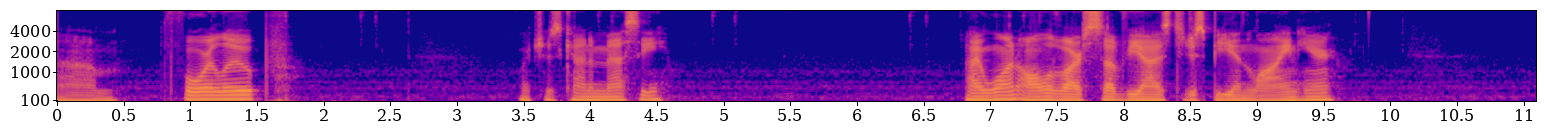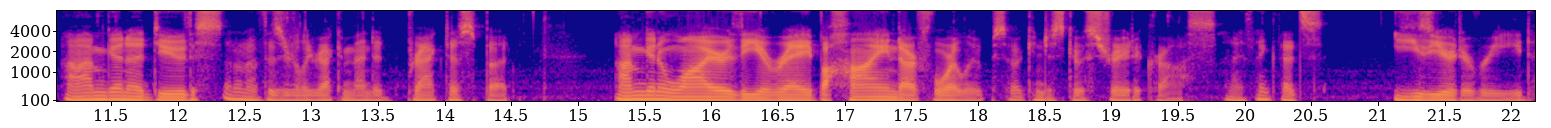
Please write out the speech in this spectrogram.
um, for loop, which is kind of messy. I want all of our sub VIs to just be in line here. I'm going to do this. I don't know if this is really recommended practice, but I'm going to wire the array behind our for loop so it can just go straight across. And I think that's easier to read.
